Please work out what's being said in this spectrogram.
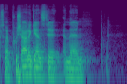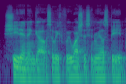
So I push out against it and then sheet in and go. So we, if we watch this in real speed.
